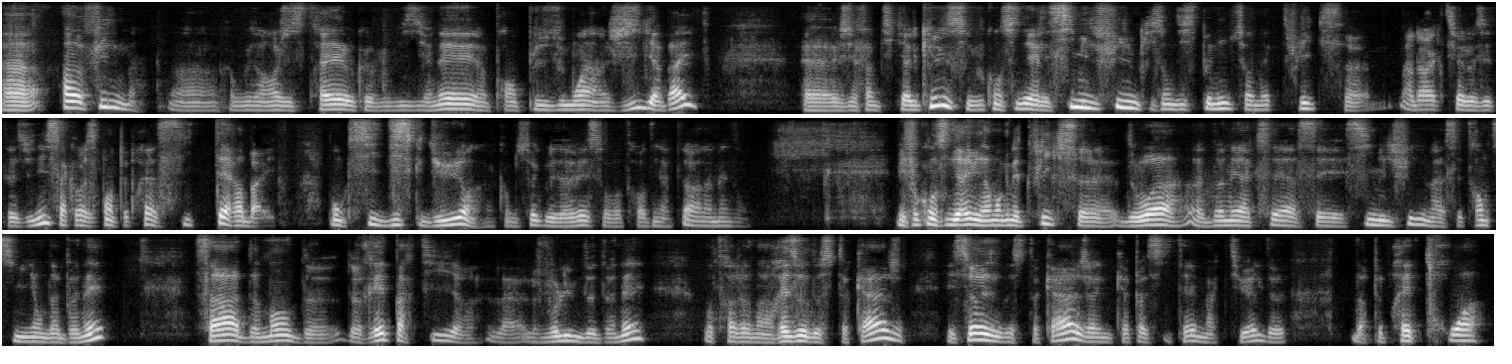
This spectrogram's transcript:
Euh, un film que vous enregistrez ou que vous visionnez prend plus ou moins un gigabyte. Euh, j'ai fait un petit calcul, si vous considérez les 6000 films qui sont disponibles sur Netflix euh, à l'heure actuelle aux États-Unis, ça correspond à peu près à 6 terabytes. Donc 6 disques durs, comme ceux que vous avez sur votre ordinateur à la maison. Mais il faut considérer évidemment que Netflix euh, doit donner accès à ces 6000 films, à ces 36 millions d'abonnés. Ça demande de, répartir le volume de données au travers d'un réseau de stockage. Et ce réseau de stockage a une capacité actuelle d'à peu près 3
